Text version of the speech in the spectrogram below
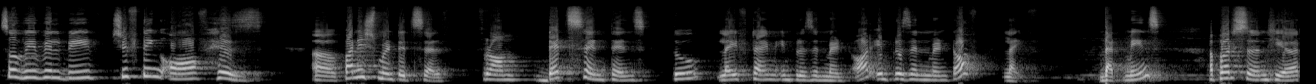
So we will be shifting off his uh, punishment itself from death sentence to lifetime imprisonment or imprisonment of life. That means a person here,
